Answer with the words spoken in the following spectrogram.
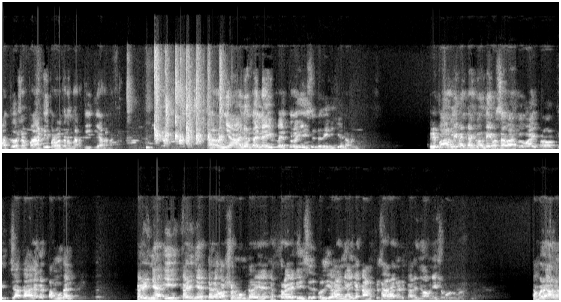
പത്ത് വർഷം പാർട്ടി പ്രവർത്തനം നടത്തിയിട്ടില്ലാണ് കാരണം ഞാനും തന്നെ ഇപ്പൊ എത്ര കേസ് ഉണ്ടെന്ന് എനിക്ക് തന്നെ അറിഞ്ഞു ഒരു പാർലമെന്റ് അംഗവും നിയമസഭാ അംഗവുമായി പ്രവർത്തിച്ച കാലഘട്ടം മുതൽ കഴിഞ്ഞ ഈ കഴിഞ്ഞ എട്ടര വർഷം കൊണ്ട് എത്ര കേസിൽ പ്രതികളാണ്? ഞാൻ ഇതിന്റെ കണക്ക് സാധാരണ എടുക്കാതെ നോമിനേഷൻ കൊടുക്കുമ്പോൾ അപ്പോഴാണ്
